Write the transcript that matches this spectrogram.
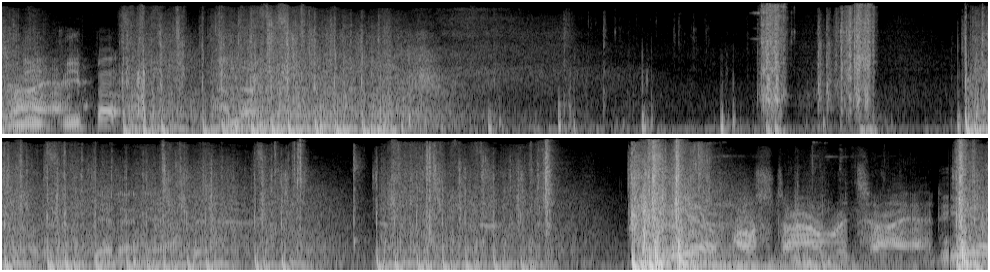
Hostile Need people? Ammo? Get in here. Deal, Hostile retired. deal,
